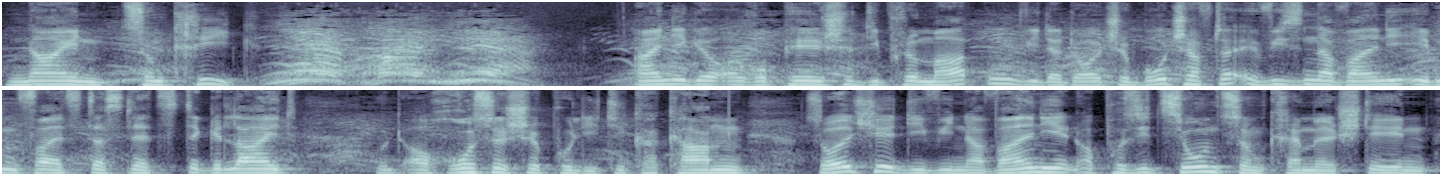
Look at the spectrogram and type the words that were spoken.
Nein zum Krieg. Einige europäische Diplomaten wie der deutsche Botschafter erwiesen Nawalny ebenfalls das letzte Geleit. Und auch russische Politiker kamen, solche, die wie Nawalny in Opposition zum Kreml stehen.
